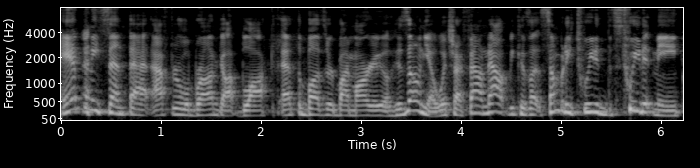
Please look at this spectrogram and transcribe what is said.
Anthony sent that after LeBron got blocked at the buzzer by Mario Hezonja, which I found out because somebody tweeted this tweet at me,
